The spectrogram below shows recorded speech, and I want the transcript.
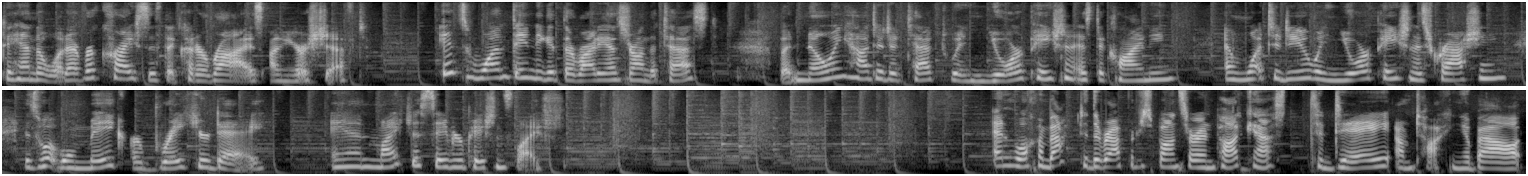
to handle whatever crisis that could arise on your shift. It's one thing to get the right answer on the test, but knowing how to detect when your patient is declining and what to do when your patient is crashing is what will make or break your day and might just save your patient's life. And welcome back to the Rapid Response RN podcast. Today, I'm talking about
